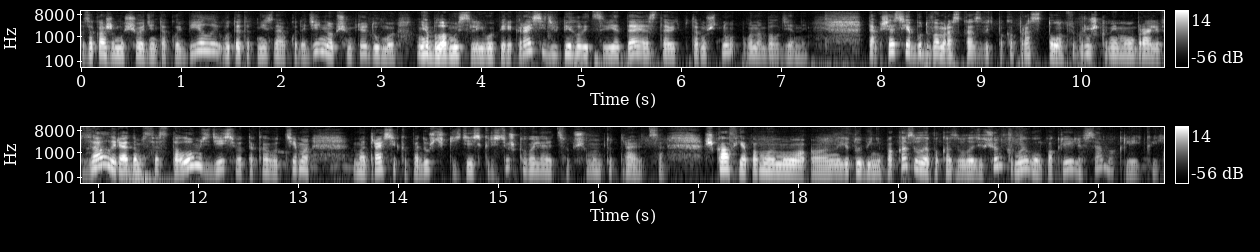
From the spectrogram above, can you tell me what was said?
закажем еще один такой белый. Вот этот не знаю, куда день, но, в общем, придумаю. У меня была мысль его перекрасить в белый цвет, да, и оставить, потому что, ну, он обалденный. Так, сейчас я буду вам рассказывать пока про стол. Вот с игрушками мы убрали в зал, и рядом со столом здесь вот такая вот тема матрасика, подушечки. Здесь крестюшка валяется, в общем, им тут нравится. Шкаф я, по-моему, э, на ютубе не показывала, я показывала девчонкам, мы его поклеили самоклейкой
